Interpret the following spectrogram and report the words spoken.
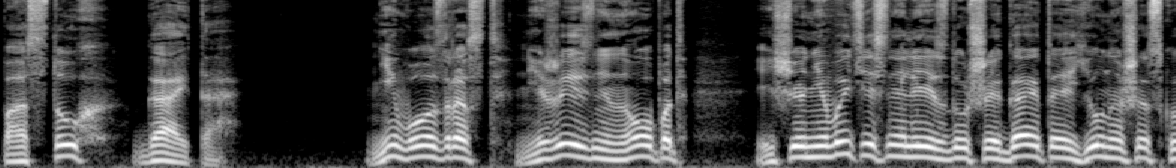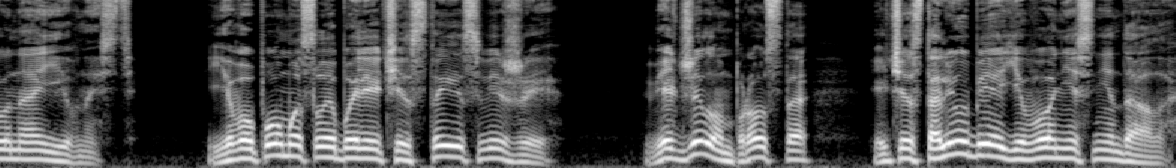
Пастух Гайта. Ни возраст, ни жизненный опыт еще не вытеснили из души Гайта юношескую наивность. Его помыслы были чисты и свежи. Ведь жил он просто, и честолюбие его не снедало.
